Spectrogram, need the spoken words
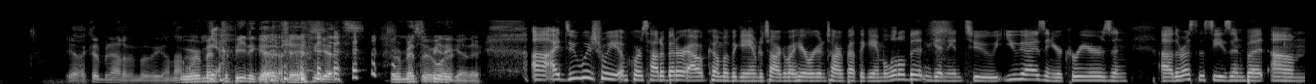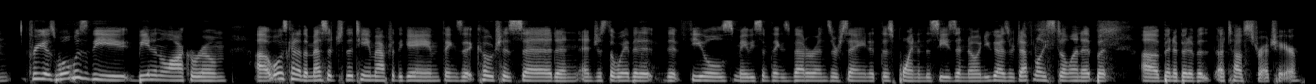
Yeah, that could have been out of a movie on that one. We were meant Yeah. to be together, Yeah. Chase. yes. We were meant Yes, to we be were. together. Uh, I do wish we, of course, had a better outcome of a game to talk about here. We're going to talk about the game a little bit and get into you guys and your careers and uh, the rest of the season. But um, for you guys, what was the being in the locker room? Uh, what was kind of the message to the team after the game? Things that coach has said, and, and just the way that it that feels. Maybe some things veterans are saying at this point in the season, knowing you guys are definitely still in it, but uh, been a bit of a, a tough stretch here.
